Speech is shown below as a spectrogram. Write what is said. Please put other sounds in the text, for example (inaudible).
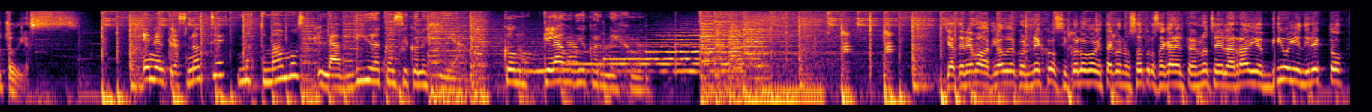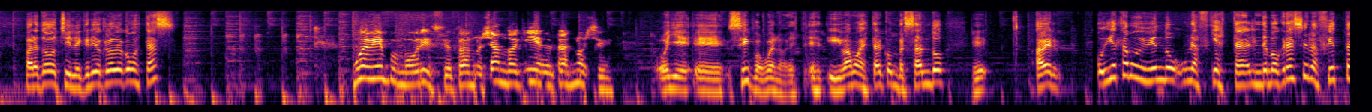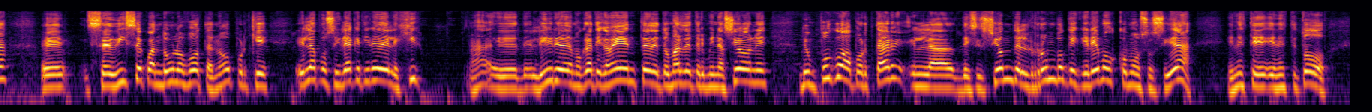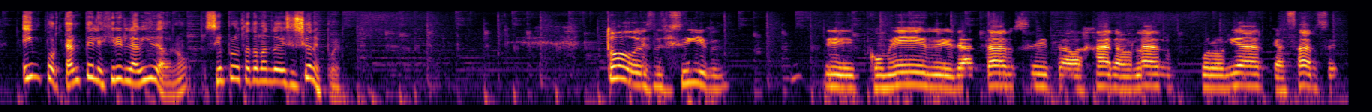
las 8.10. En el trasnoche nos tomamos la vida con psicología, con Claudio Cornejo. Ya tenemos a Claudio Cornejo, psicólogo que está con nosotros acá en el trasnoche de la radio en vivo y en directo para todo Chile. Querido Claudio, ¿cómo estás? Muy bien, pues Mauricio, trasnochando aquí en el trasnoche. Oye, eh, sí, pues bueno, y vamos a estar conversando. Eh, a ver, hoy día estamos viviendo una fiesta. En democracia la fiesta eh, se dice cuando uno vota, ¿no? Porque es la posibilidad que tiene de elegir. ¿ah? de, libre democráticamente, de tomar determinaciones, de un poco aportar en la decisión del rumbo que queremos como sociedad, en este, en este todo. Es importante elegir en la vida, ¿o no? Siempre uno está tomando decisiones, pues. Todo es decir, eh, comer, adaptarse, trabajar, hablar, pololear, casarse,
